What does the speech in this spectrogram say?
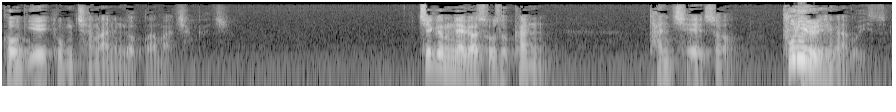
거기에 동참하는 것과 마찬가지. 지금 내가 소속한 단체에서 불의를 행하고 있어요.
